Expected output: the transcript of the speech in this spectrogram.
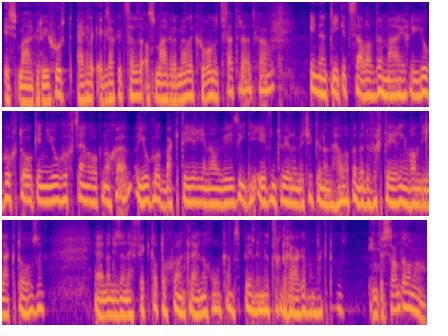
Is magere yoghurt eigenlijk exact hetzelfde als magere melk, gewoon het vet eruit gehaald? Identiek hetzelfde, magere yoghurt ook. In yoghurt zijn er ook nog uh, yoghurtbacteriën aanwezig die eventueel een beetje kunnen helpen bij de vertering van die lactose. En dat is een effect dat toch wel een kleine rol kan spelen in het verdragen van lactose. Interessant allemaal.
